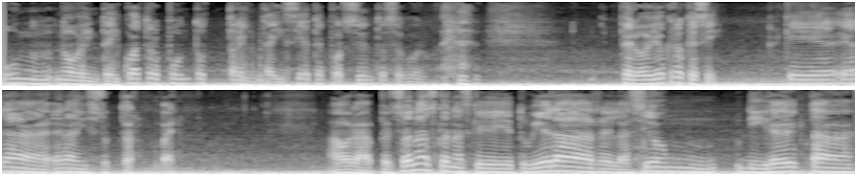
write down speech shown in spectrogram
un 94.37% seguro. Pero yo creo que sí, que era, era instructor. Bueno, ahora, personas con las que tuviera relación directa,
